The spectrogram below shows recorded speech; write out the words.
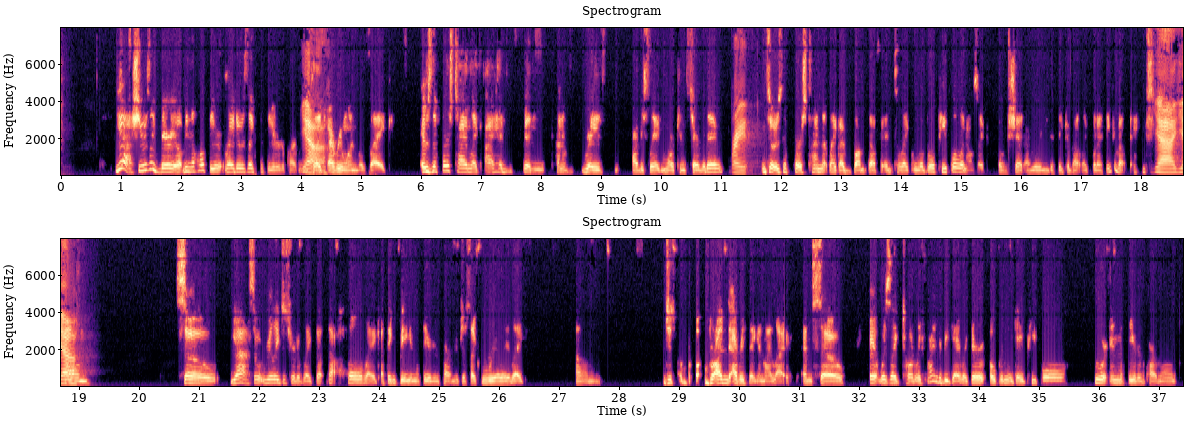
Yeah, she was like very, I mean, the whole theater, right? It was like the theater department. So, Yeah. like everyone was like, it was the first time like I had been kind of raised obviously like more conservative. Right. And so it was the first time that like I bumped up into like liberal people and I was like, oh shit, I really need to think about like what I think about things. Yeah. Yeah. Um, so yeah, so it really just sort of like that that whole like I think being in the theater department just like really like um just broadened everything in my life. And so it was like totally fine to be gay. Like there were openly gay people who were in the theater department.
